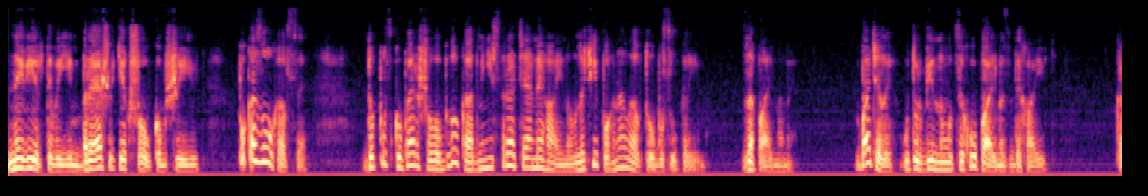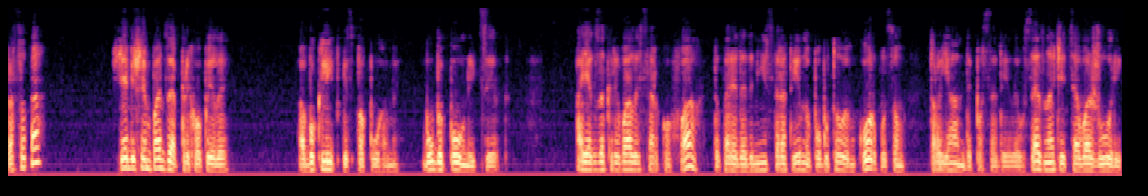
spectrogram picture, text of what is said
Не вірте ви їм, брешуть, як шовком шиють. Показуха все. До пуску першого блока адміністрація негайно вночі погнала автобус у Крим. За пальмами. Бачили, у турбінному цеху пальми здихають. Красота? Ще б і шимпанзе прихопили. Або клітки з папугами. Був би повний цирк. А як закривали саркофаг, то перед адміністративно-побутовим корпусом троянди посадили. Усе значиться в ажурі.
